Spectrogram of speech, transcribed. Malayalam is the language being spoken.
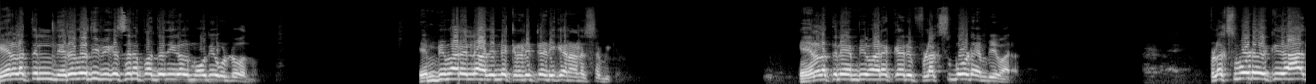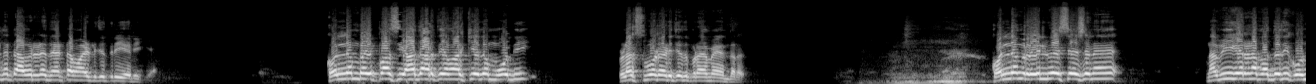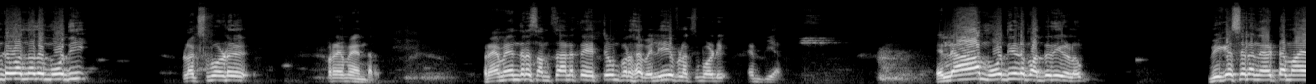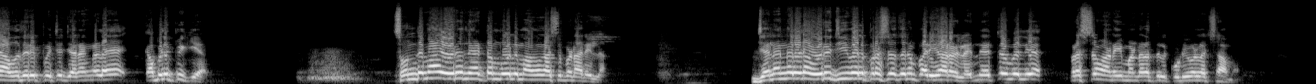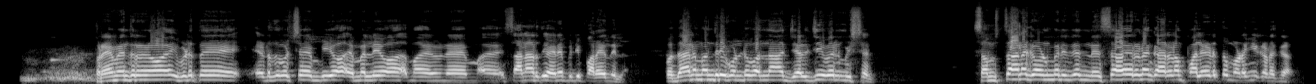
കേരളത്തിൽ നിരവധി വികസന പദ്ധതികൾ മോദി കൊണ്ടുവന്നു. എം പിമാരെല്ലാം അതിന്റെ ക്രെഡിറ്റ് അടിക്കാനാണ് ശ്രമിക്കുന്നത്. കേരളത്തിലെ എം പിമാരൊക്കെ ഒരു ഫ്ലക്സ് ബോർഡ് എം പിമാരാണ്. ഫ്ലക്സ് ബോർഡ് വെക്കുക എന്നിട്ട് അവരുടെ നേട്ടമായിട്ട് ചിത്രീകരിക്കുക. കൊല്ലം ബൈപ്പാസ് യാഥാർത്ഥ്യമാക്കിയത് മോദി ഫ്ലക്സ് ബോർഡ് അടിച്ചത് പ്രേമേന്ദ്രൻ കൊല്ലം റെയിൽവേ സ്റ്റേഷന് നവീകരണ പദ്ധതി കൊണ്ടുവന്നത് മോദി ഫ്ലക്സ് ബോർഡ് പ്രേമേന്ദ്രൻ പ്രേമേന്ദ്രൻ സംസ്ഥാനത്തെ ഏറ്റവും വലിയ ഫ്ലക്സ് ബോഡി എം ആണ്. എല്ലാ മോദിയുടെ പദ്ധതികളും വികസന നേട്ടമായി അവതരിപ്പിച്ച് ജനങ്ങളെ കബളിപ്പിക്കുക സ്വന്തമായ ഒരു നേട്ടം പോലും അവകാശപ്പെടാനില്ല. ജനങ്ങളുടെ ഒരു ജീവൽ പ്രശ്നത്തിനും പരിഹാരമില്ല. ഇന്ന് ഏറ്റവും വലിയ പ്രശ്നമാണ് ഈ മണ്ഡലത്തിൽ കുടിവെള്ള ക്ഷാമം. പ്രേമേന്ദ്രനോ ഇവിടുത്തെ ഇടതുപക്ഷ എം പിയോ എം എൽ എയോ സ്ഥാനാർത്ഥിയോ അതിനെപ്പറ്റി പറയുന്നില്ല. പ്രധാനമന്ത്രി കൊണ്ടുവന്ന ജൽജീവൻ മിഷൻ സംസ്ഥാന ഗവൺമെന്റിന്റെ നിസ്സഹകരണം കാരണം പലയിടത്തും മുടങ്ങിക്കിടക്കുകയാണ്.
